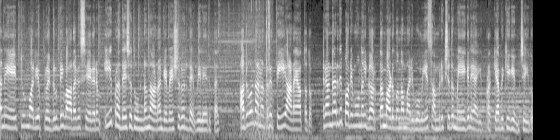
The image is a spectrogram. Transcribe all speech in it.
തന്നെ ഏറ്റവും വലിയ പ്രകൃതിവാതക ശേഖരം ഈ പ്രദേശത്തുണ്ടെന്നാണ് ഗവേഷകരുടെ വിലയിരുത്തൽ. അതുകൊണ്ടാണ് അത്ര തീ അണയാത്തതും. രണ്ടായിരത്തി പതിമൂന്നിൽ ഗർത്തം അടുക്കുന്ന മരുഭൂമിയെ സംരക്ഷിത മേഖലയായി പ്രഖ്യാപിക്കുകയും ചെയ്തു.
